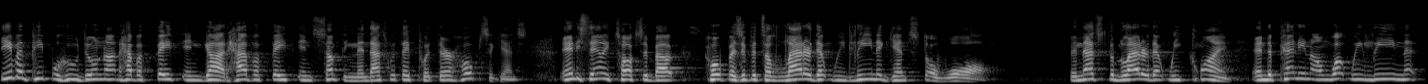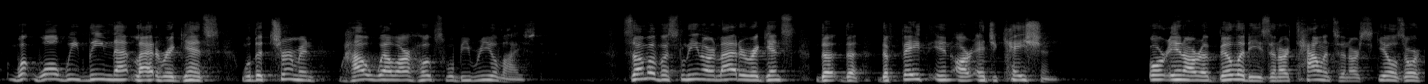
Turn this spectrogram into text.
Even people who do not have a faith in God have a faith in something, and that's what they put their hopes against. Andy Stanley talks about hope as if it's a ladder that we lean against a wall. And that's the ladder that we climb. And depending on what we lean, what wall we lean that ladder against, will determine how well our hopes will be realized. Some of us lean our ladder against the, the, the faith in our education or in our abilities and our talents and our skills or,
